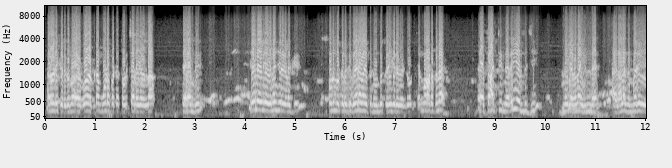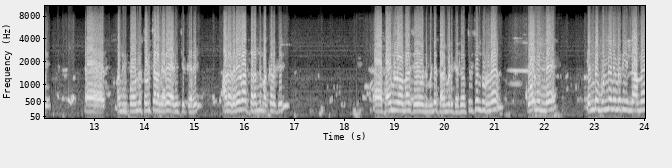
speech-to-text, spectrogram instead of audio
நடவடிக்கை எடுக்கணும். அதுபோல் மூடப்பட்ட தொழிற்சாலைகள் எல்லாம் திறந்து ஏழை எளிய இளைஞர்களுக்கு பொதுமக்களுக்கு வேலை வாய்ப்பினை வந்து பெருகிட வேண்டும். தென் மாவட்டத்தில் ஃபேக்டரி நிறைய இருந்துச்சு. இன்னைக்கு அதெல்லாம் இல்லை. அதனால இந்த மாதிரி வந்து இப்போ வந்து தொழிற்சாலை நிறைய அறிவிச்சிருக்காரு. அதை விரைவாக திறந்து மக்களுக்கு பயனுள்ள மாதிரி செய்ய வேண்டும் என்று தலைமுறை கேட்டோம் திருச்செந்தூர்ல கோவில்ல எந்த முன்னனுமதி இல்லாம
